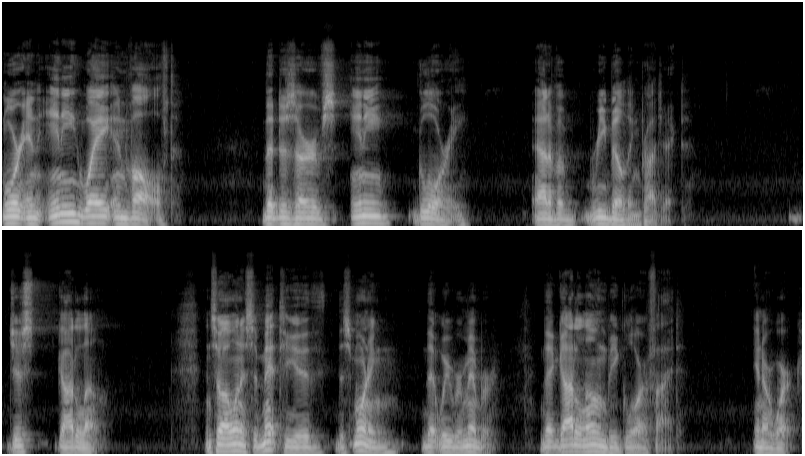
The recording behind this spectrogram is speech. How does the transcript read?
or in any way involved that deserves any glory out of a rebuilding project. Just God alone. And so I want to submit to you this morning that we remember that God alone be glorified in our work.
